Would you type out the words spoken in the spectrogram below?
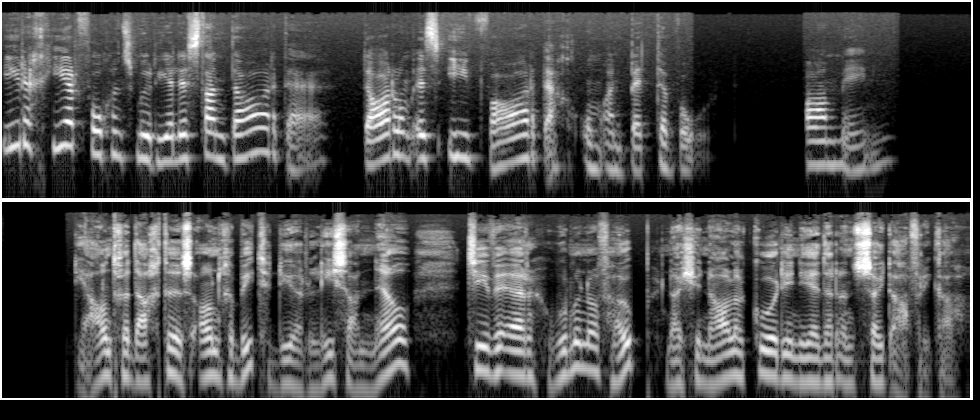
U regeer volgens morele standaarde. Daarom is U waardig om aanbid te word. Amen. Die handgedagte is aangebied deur Lisa Nel, TWR Women of Hope, nasionale koördineerder in Suid-Afrika.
